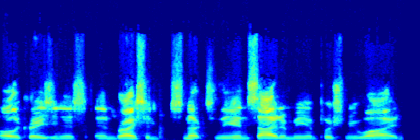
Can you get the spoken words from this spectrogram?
all the craziness. And Bryce had snuck to the inside of me and pushed me wide,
